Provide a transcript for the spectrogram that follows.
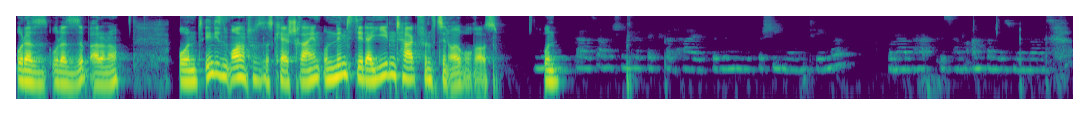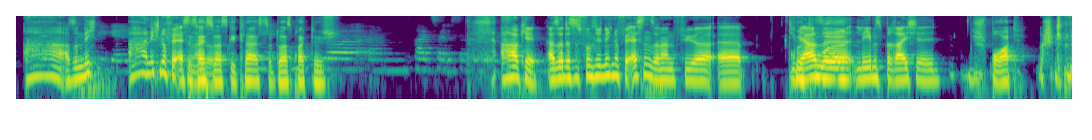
Oder, oder Zip, I don't know. Und in diesem Ordner tust du das Cash rein und nimmst dir da jeden Tag 15 Euro raus. Und Da ist alles schon perfekt verteilt. Da sind diese verschiedenen Themen. Und dann hat, ist am Anfang des Monats. Ah, also so nicht, ah, nicht nur für Essen. das heißt, also. du hast geklast, du hast praktisch. Ah, okay. Also das ist, funktioniert nicht nur für Essen, sondern für äh, diverse Kultur. Lebensbereiche, Sport,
